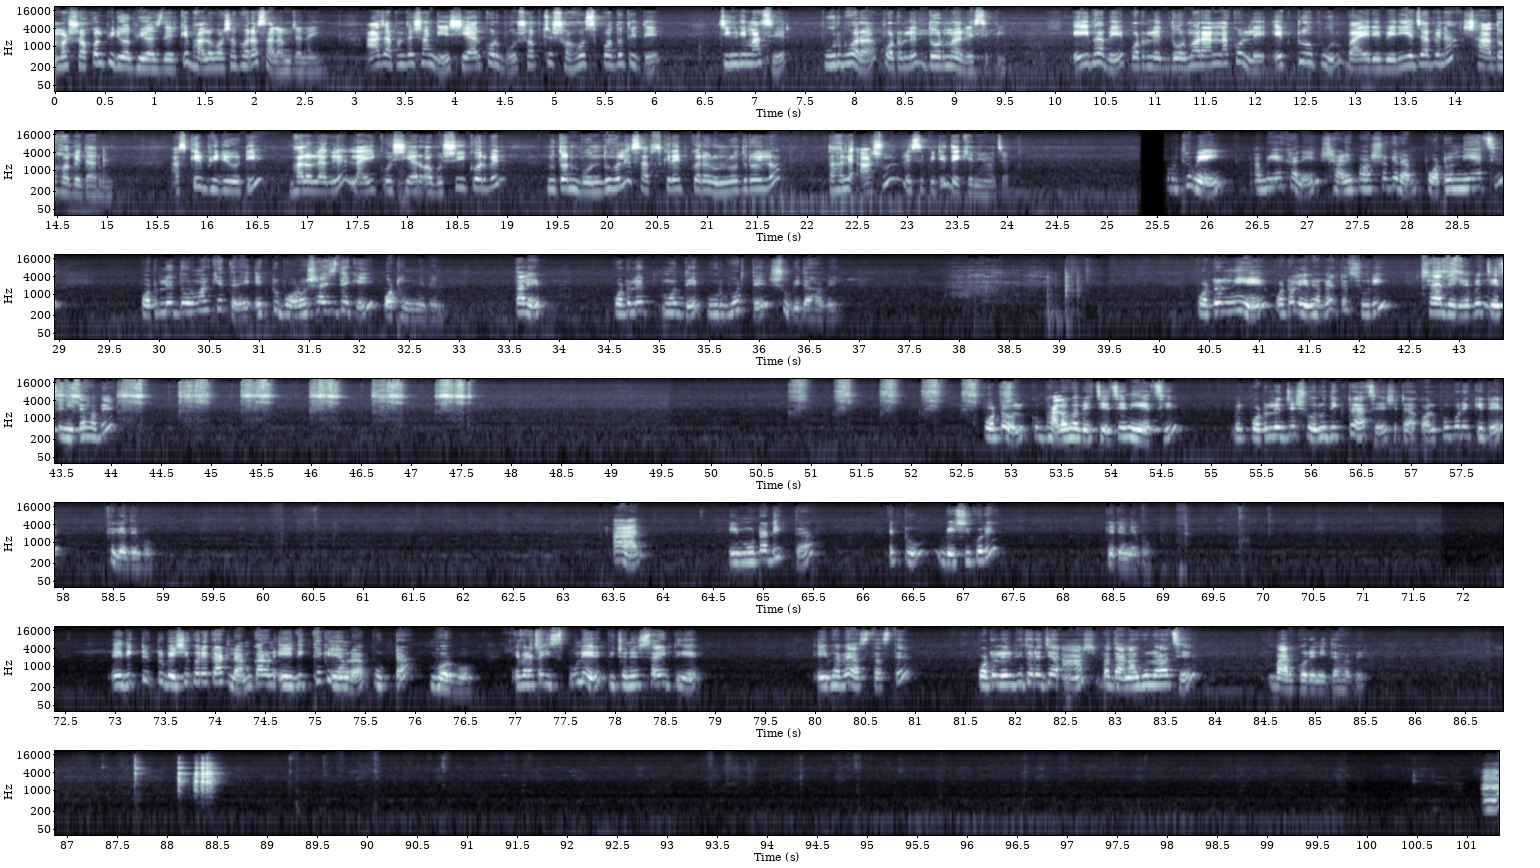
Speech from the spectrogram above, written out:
আমার সকল প্রিয় ভিউয়ার্সদেরকে ভালোবাসা ভরা সালাম জানাই। আজ আপনাদের সঙ্গে শেয়ার করব সবচেয়ে সহজ পদ্ধতিতে চিংড়ি মাছের পুরভরা পটলের দোরমার রেসিপি এইভাবে পটলের দোরমা রান্না করলে একটুও পুর বাইরে বেরিয়ে যাবে না, স্বাদও হবে দারুণ। আজকের ভিডিওটি ভালো লাগলে লাইক ও শেয়ার অবশ্যই করবেন। নূতন বন্ধু হলে সাবস্ক্রাইব করার অনুরোধ রইল। তাহলে আসুন রেসিপিটি দেখে নেওয়া যাক। প্রথমেই আমি এখানে সাড়ে পাঁচশো গ্রাম পটল নিয়েছি। পটলের দোরমার ক্ষেত্রে একটু বড় সাইজ দেখেই পটল নেবেন। তাহলে পটলের মধ্যে পুর ভরতে সুবিধা হবে। পটল নিয়ে পটল এইভাবে একটা ছুরি সাহায্যে এইভাবে চেঁচে নিতে হবে। পটল খুব ভালোভাবে চেঁচে নিয়েছি। এবার পটলের যে সরু দিকটা আছে সেটা অল্প করে কেটে ফেলে দেব আর এই মোটা দিকটা একটু বেশি করে কেটে নেব। এই দিকটা একটু বেশি করে কাটলাম, কারণ এই দিক থেকেই আমরা পুরটা ভরবো। এবার একটা স্পুনের পিছনের সাইড দিয়ে এইভাবে আস্তে আস্তে পটলের ভিতরে যে আঁশ বা দানাগুলো আছে, বার করে নিতে হবে।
